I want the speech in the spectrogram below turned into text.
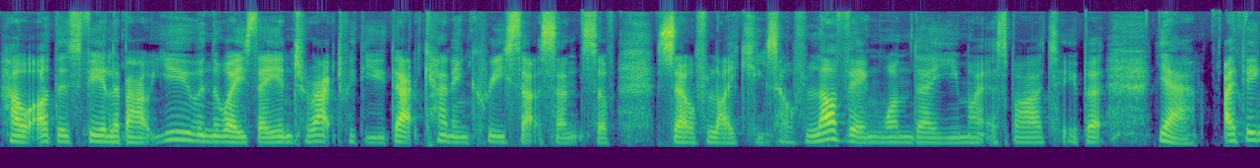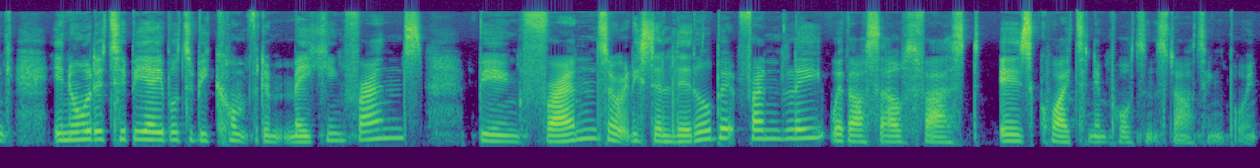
how others feel about you and the ways they interact with you, that can increase that sense of self liking, self loving one day you might aspire to. But yeah, I think in order to be able to be confident making friends, being friends or at least a little bit friendly with ourselves first is quite an important starting point.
